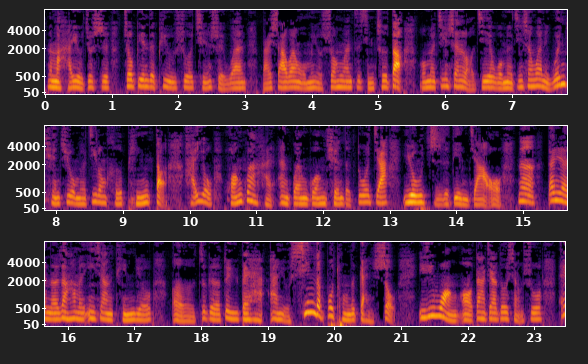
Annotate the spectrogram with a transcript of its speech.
那么还有就是周边的，譬如说浅水湾、白沙湾，我们有双湾自行车道；我们金山老街，我们有金山万里温泉区；我们有基隆和平岛，还有皇冠海岸观光圈的多家优质的店家哦。那当然呢，让他们印象停留，呃，这个对于北海岸有新的不同的感受。以往哦，大家都想说，哎，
